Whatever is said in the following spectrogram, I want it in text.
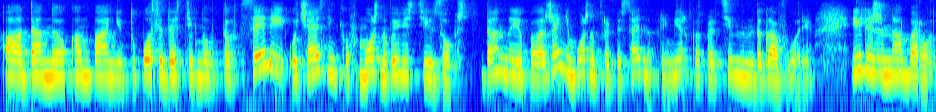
а, данную компанию, то после достигнутых целей участников можно вывести из общества. Данные положения можно прописать, например, в корпоративном договоре. Или же наоборот,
